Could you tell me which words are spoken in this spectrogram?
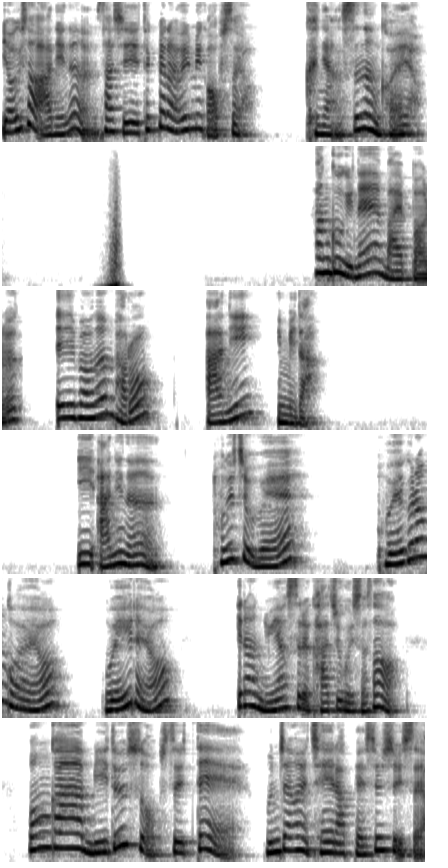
여기서 아니는 사실 특별한 의미가 없어요. 그냥 쓰는 거예요. 한국인의 말버릇 1번은 바로 아니입니다. 이 아니는 도대체 왜? 왜 그런 거예요? 왜 이래요? 이런 뉘앙스를 가지고 있어서 뭔가 믿을 수 없을 때 문장을 제일 앞에 쓸 수 있어요.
